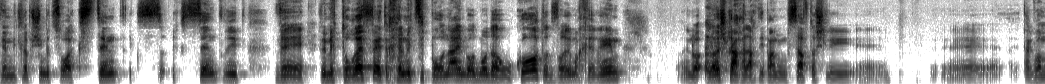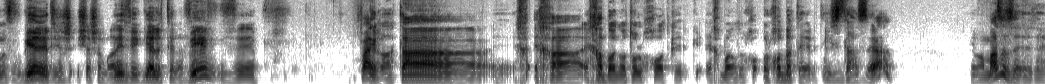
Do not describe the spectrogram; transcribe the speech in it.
ומתלבשים בצורה אקסטנט, אקסצנטרית ו, ומטורפת, החל מציפורניים מאוד מאוד ארוכות או דברים אחרים. אני לא, לא אשכח, הלכתי פעם עם סבתא שלי, אה, אה, כבר מבוגרת, אישה שמרנית והגיעה לתל אביב, ו... תשמע, היא ראתה אה, איך, איך, איך הבנות הולכות, איך הבנות הולכות בטיילת, היא הזדעזעה. היא אמרה, מה זה, זה, זה,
